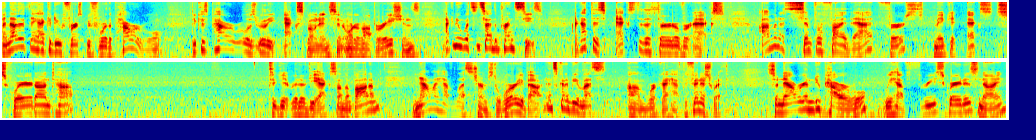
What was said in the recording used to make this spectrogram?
Another thing I could do first before the power rule, because power rule is really exponents in order of operations, I can do what's inside the parentheses. I got this x to the third over x. I'm going to simplify that first, make it x squared on top to get rid of the x on the bottom, now I have less terms to worry about, and it's going to be less um, work I have to finish with. So now we're going to do power rule. We have 3 squared is 9.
